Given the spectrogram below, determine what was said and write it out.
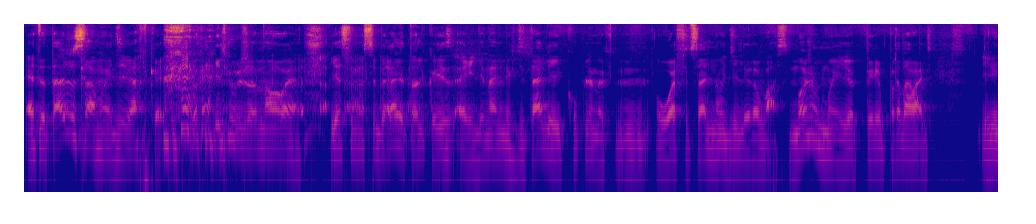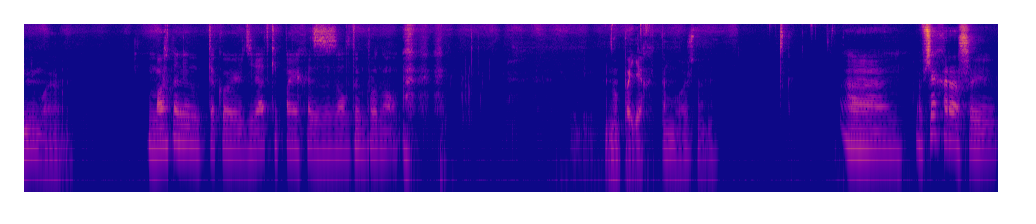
Это та же самая девятка или уже новая? Если мы собирали только из оригинальных деталей, купленных у официального дилера ВАЗ, можем мы ее перепродавать или не можем? Можно ли на такой девятке поехать за золотым руном? Ну, поехать-то можно. А, вообще хороший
